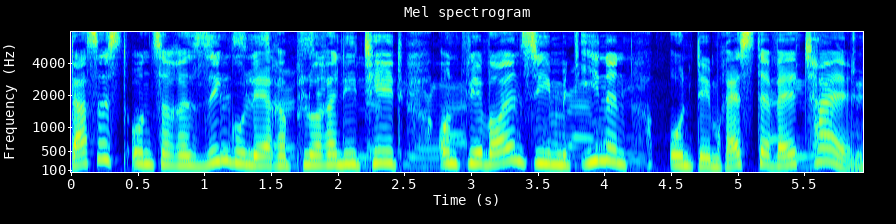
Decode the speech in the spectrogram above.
Das ist unsere singuläre Pluralität und wir wollen sie mit Ihnen und dem Rest der Welt teilen.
